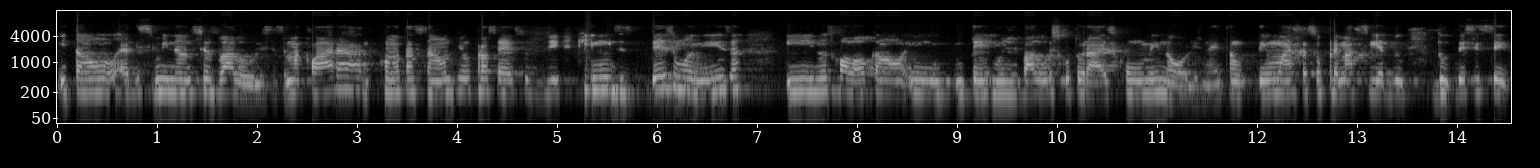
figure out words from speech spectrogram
e estão é, disseminando seus valores. Isso é uma clara conotação de um processo de, que nos desumaniza e nos coloca em, em, termos de valores culturais como menores, né? Então tem uma, essa supremacia do, do, desse ser,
